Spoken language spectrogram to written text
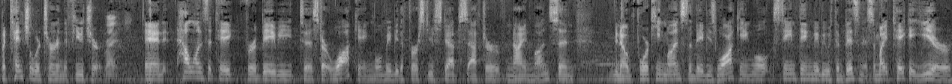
potential return in the future. Right. And how long does it take for a baby to start walking? Well, maybe the first few steps after nine months, and you know, 14 months the baby's walking. Well, same thing maybe with the business. It might take a year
